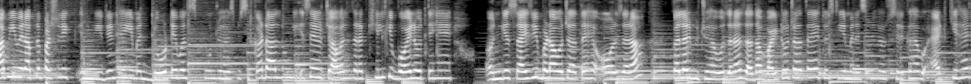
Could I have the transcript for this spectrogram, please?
अब ये मेरा अपना पर्सनल एक इंग्रेडिएंट है। ये मैं दो टेबल स्पून जो है इसमें सिरका डाल दूँगी। इससे चावल ज़रा खिल के बॉयल होते हैं उनके साइज़ भी बड़ा हो जाता है और ज़रा कलर भी जो है वो ज़रा ज़्यादा वाइट हो जाता है। तो इसलिए मैंने इसमें जो सिरका है वो ऐड किया है।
